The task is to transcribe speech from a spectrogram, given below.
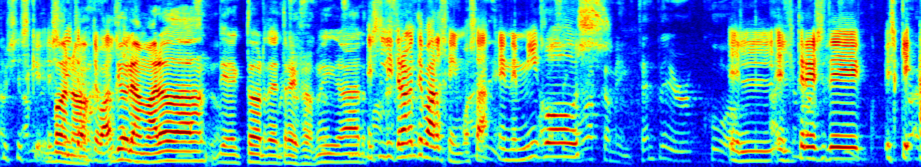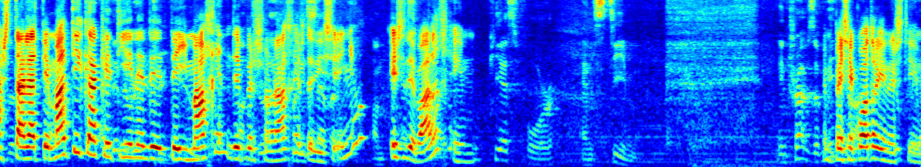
Pues es que es Bueno, literalmente Valheim. Julia Maroda, director de Tribes of Midgard. Es literalmente Valheim. O sea, enemigos. El, el 3D. Es que hasta la temática que tiene de, de imagen, de personajes, de diseño, es de Valheim. En PS4 y en Steam.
